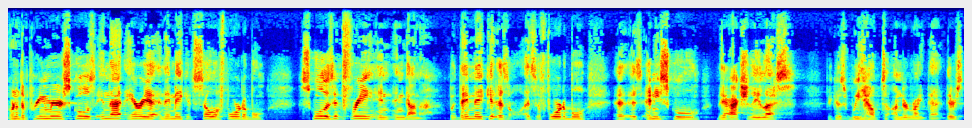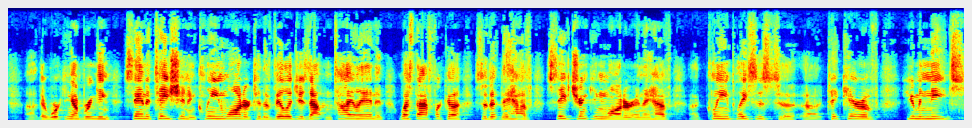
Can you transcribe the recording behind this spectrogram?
One of the premier schools in that area, and they make it so affordable. School isn't free in, in Ghana but they make it as, as affordable as any school. They're actually less because we help to underwrite that. There's, uh, they're working on bringing sanitation and clean water to the villages out in Thailand and West Africa so that they have safe drinking water and they have uh, clean places to uh, take care of human needs.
